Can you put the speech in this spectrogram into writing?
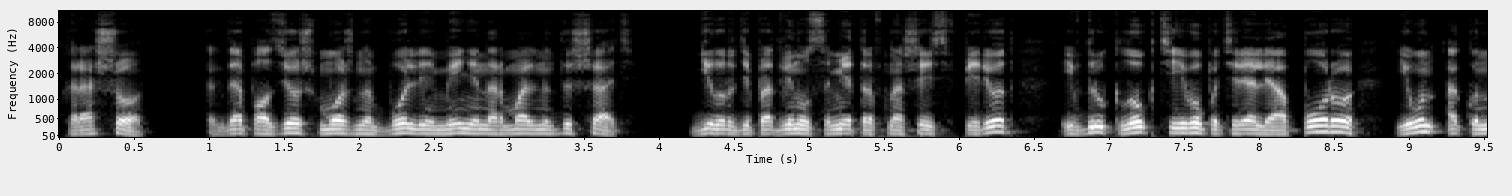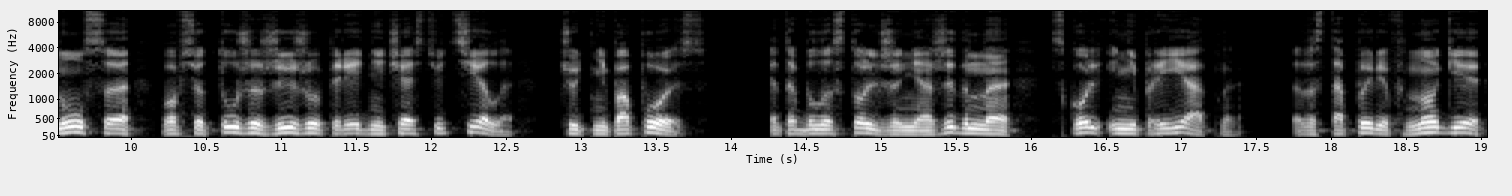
«Хорошо. Когда ползешь, можно более-менее нормально дышать». Гилларди продвинулся метров на шесть вперед, и вдруг локти его потеряли опору, и он окунулся во всю ту же жижу передней частью тела, чуть не по пояс. Это было столь же неожиданно, сколь и неприятно. Растопырив ноги,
